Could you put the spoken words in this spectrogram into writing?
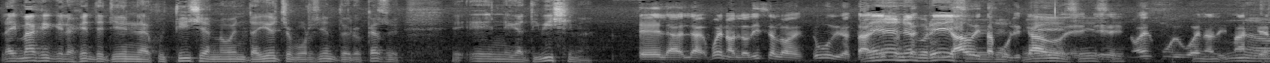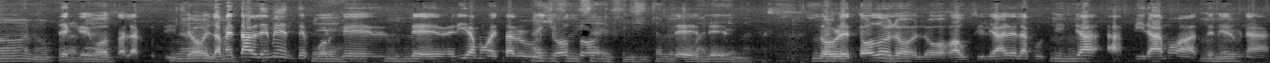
La imagen que la gente tiene en la justicia, el 98% de los casos, eh, es negativísima. Eh, bueno, lo dicen los estudios, está, estudiado y está publicado. no es muy buena la imagen de que goza la justicia hoy. Lamentablemente, porque deberíamos estar orgullosos. sobre todo los, auxiliares de la justicia aspiramos a tener una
